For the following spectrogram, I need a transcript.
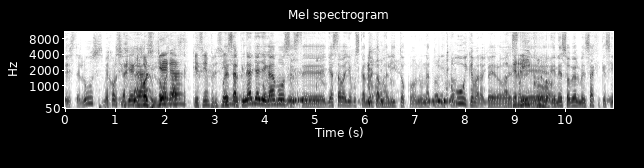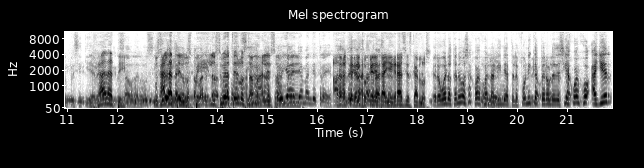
este, luz. Mejor si llega. Mejor si ¿Cómo llega, estás? que siempre sí. Pues al final ya llegamos, este, ya estaba yo buscando un tamalito con un atolito, Uy, qué maravilla. pero Ah, qué este, rico. en eso veo el mensaje que siempre sí que ya jálate. la luz. y- Pues Jálate los los tamales tuviera todos. traído los Sí, tamales, pero ya, ya mandé traer. Ah, qué rico, qué detalle. Gracias, Carlos. Pero bueno, tenemos a Juanjo en la línea telefónica, pero, pero, le decía Juanjo, ayer,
